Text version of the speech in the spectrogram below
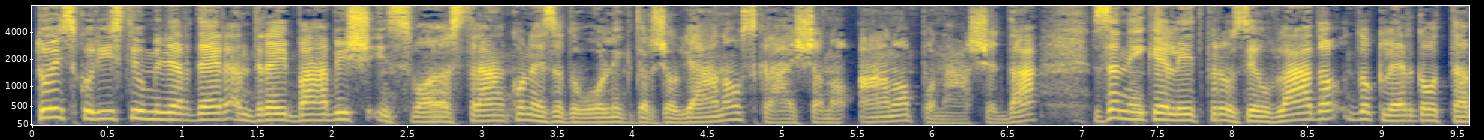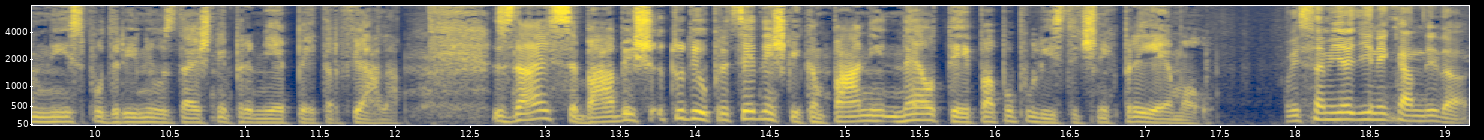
To je izkoristil milijarder Andrej Babiš in svojo stranko nezadovoljnih državljanov, skrajšano Ano po naše da, za nekaj let prevzel vlado, dokler ga tam ni spodrinil zdajšnji premijer Petr Fjala. Zdaj se Babiš tudi v predsedniški kampanji ne otepa populističnih prejemov. Vy jsem jediný kandidát.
